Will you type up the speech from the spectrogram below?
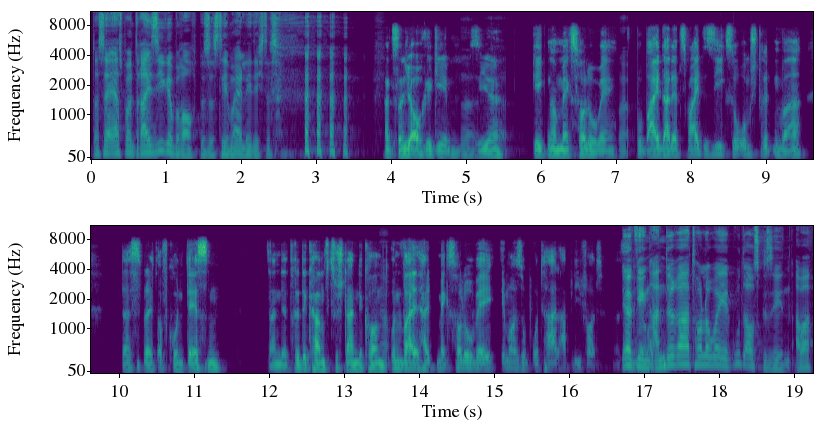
dass er erstmal drei Siege braucht, bis das Thema erledigt ist. Hat es natürlich auch gegeben. Ja, Siehe ja. Gegner Max Holloway. Ja. Wobei da der zweite Sieg so umstritten war, dass vielleicht aufgrund dessen dann der dritte Kampf zustande kommt ja. und weil halt Max Holloway immer so brutal abliefert. Das ja, gegen andere hat Holloway ja gut ausgesehen, aber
